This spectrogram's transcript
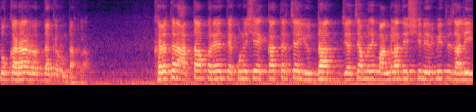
तो करार रद्द करून टाकला. खरं तर आत्तापर्यंत एकोणीसशे एकाहत्तरच्या युद्धात ज्याच्यामध्ये बांगलादेशची निर्मिती झाली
